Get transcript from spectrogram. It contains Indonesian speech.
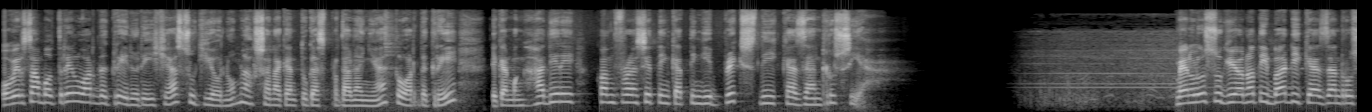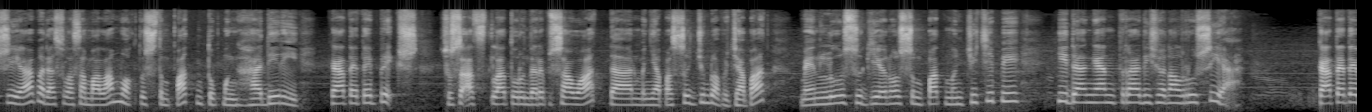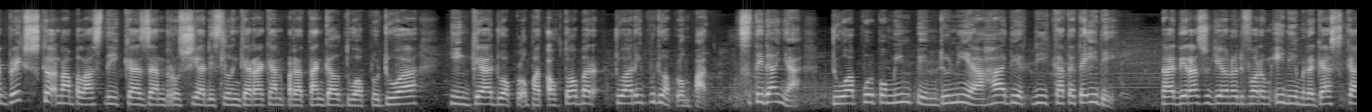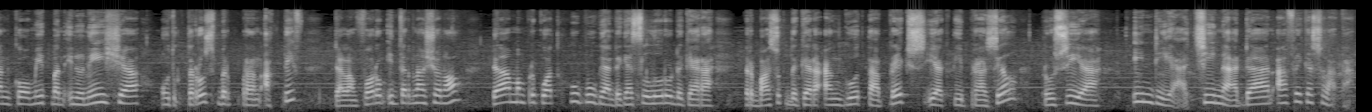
Pemirsa Menteri Luar Negeri Indonesia Sugiono melaksanakan tugas perdananya ke luar negeri dengan menghadiri konferensi tingkat tinggi BRICS di Kazan, Rusia. Menlu Sugiono tiba di Kazan, Rusia pada selasa malam waktu setempat untuk menghadiri KTT BRICS. Sesaat setelah turun dari pesawat dan menyapa sejumlah pejabat, Menlu Sugiono sempat mencicipi hidangan tradisional Rusia. KTT BRICS ke-16 di Kazan, Rusia diselenggarakan pada tanggal 22 hingga 24 Oktober 2024. Setidaknya 20 pemimpin dunia hadir di KTT ini. Kehadiran Sugiono di forum ini menegaskan komitmen Indonesia untuk terus berperan aktif dalam forum internasional dan memperkuat hubungan dengan seluruh negara, termasuk negara anggota BRICS yakni Brazil, Rusia, India, China, dan Afrika Selatan.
